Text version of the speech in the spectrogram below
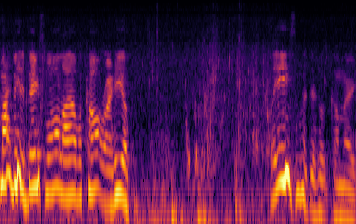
This might be the biggest walleye I ever caught right here. Please let this hook come out.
